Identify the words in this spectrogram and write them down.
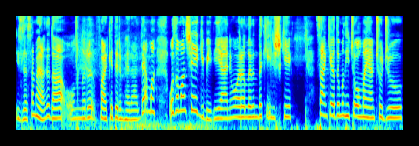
izlesem herhalde daha onları fark ederim herhalde ama o zaman şey gibiydi yani o aralarındaki ilişki sanki adamın hiç olmayan çocuğu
